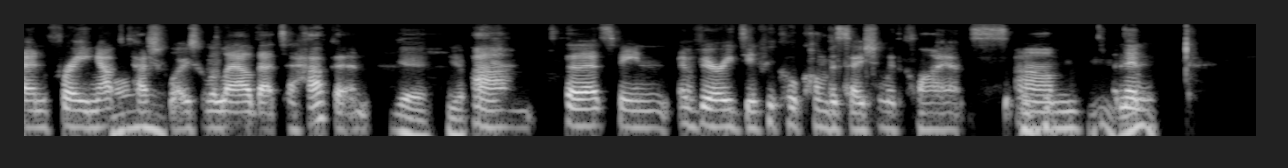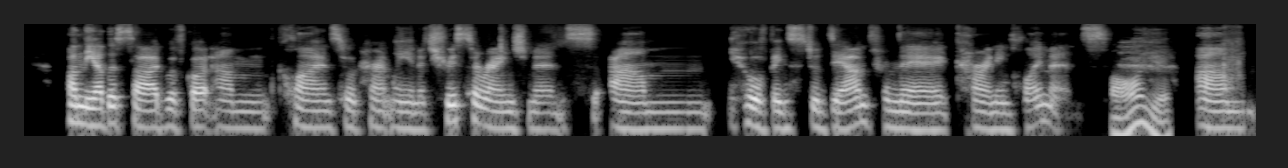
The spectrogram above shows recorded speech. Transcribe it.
and freeing up oh. cash flow to allow that to happen. Yeah, yeah. Um, so that's been a very difficult conversation with clients. Mm-hmm. and then on the other side, we've got um, clients who are currently in a truce arrangements um, who have been stood down from their current employment. Oh, yeah. Um,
